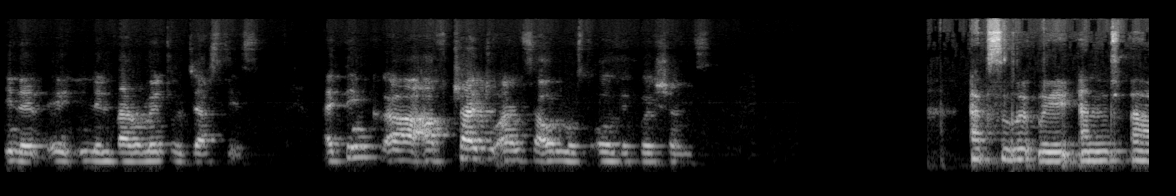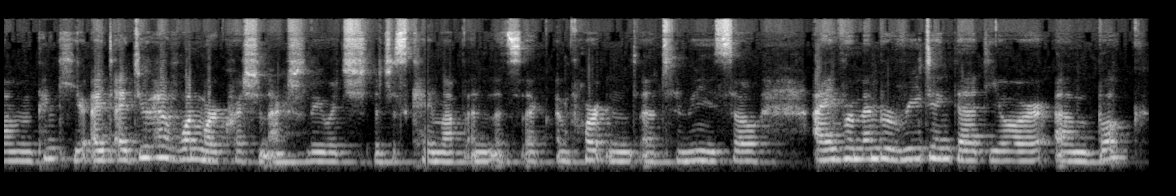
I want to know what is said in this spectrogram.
in, a, in environmental justice. I think uh, I've tried to answer almost all the questions. Absolutely, and um, thank you. I, I, do have one more question actually, which just came up, and it's uh, important uh, to me. So I remember reading that your um, book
